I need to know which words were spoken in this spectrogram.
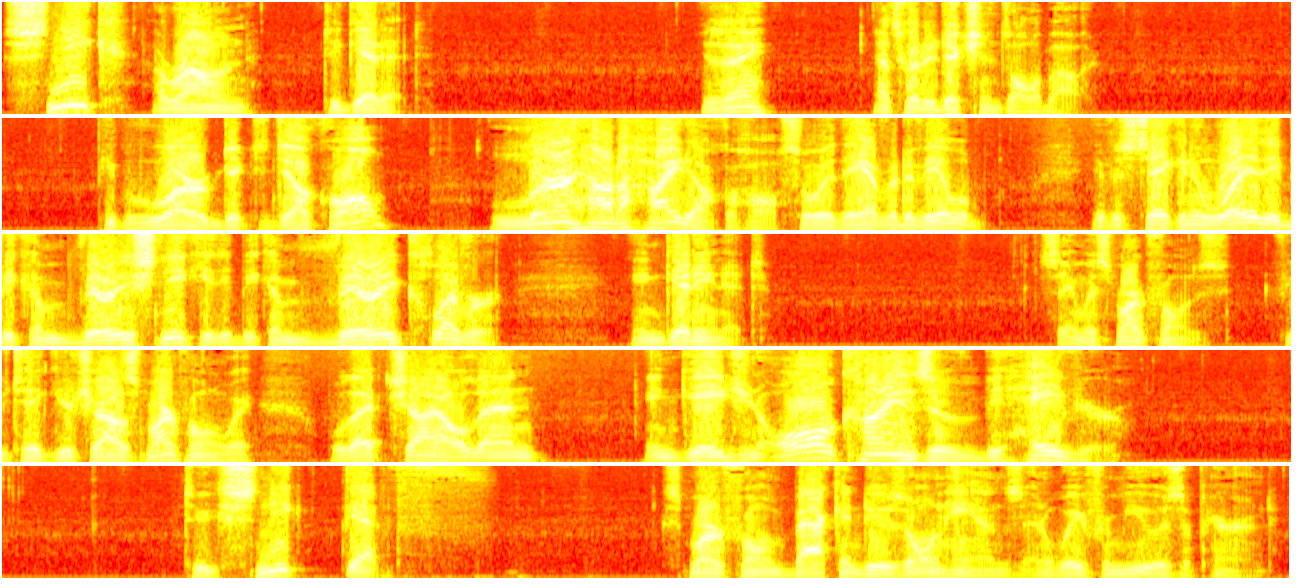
Sneak around to get it? You see? That's what addiction's all about. People who are addicted to alcohol learn how to hide alcohol so they have it available. If it's taken away, they become very sneaky. They become very clever in getting it. Same with smartphones. If you take your child's smartphone away, will that child then engage in all kinds of behavior to sneak that f- smartphone back into his own hands and away from you as a parent?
